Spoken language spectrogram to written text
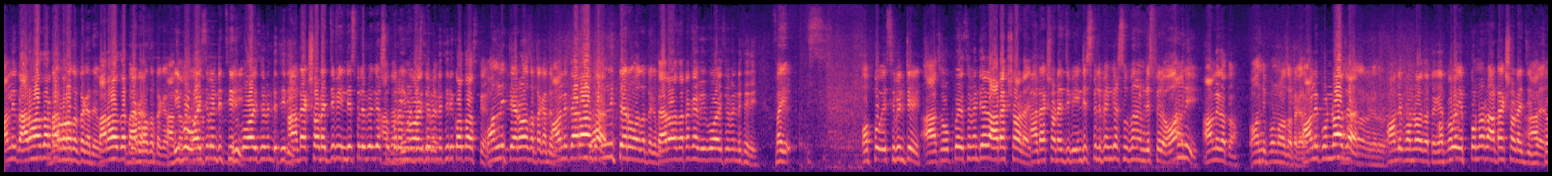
অনলি বারো হাজার বারো হাজার টাকা দেবো। বারো হাজার বারো হাজার টাকা। Vivo Y seventy three Vivo Y seventy three আট একশো আঠাশ জিবি ইন্ডিসপ্লে ব্যাংকের সুপার ওয়াই সেভেন্টি থ্রি কত আছে অনলি তেরো হাজার টাকা দেবো। অনলি তেরো হাজার। অনলি তেরো হাজার টাকা। তেরো হাজার টাকা ভিভো ওয়াই সেভেন্টি থ্রি ভাই এ সেভেন্টি আচ্ছা আঠাশ আট একশো আঠাশ GB. In display display only only কত? অনলি পনেরো হাজার টাকা। অনলি পনেরো হাজার? অনলি পনেরো হাজার টাকা। আঠাশ জিবি। আচ্ছা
